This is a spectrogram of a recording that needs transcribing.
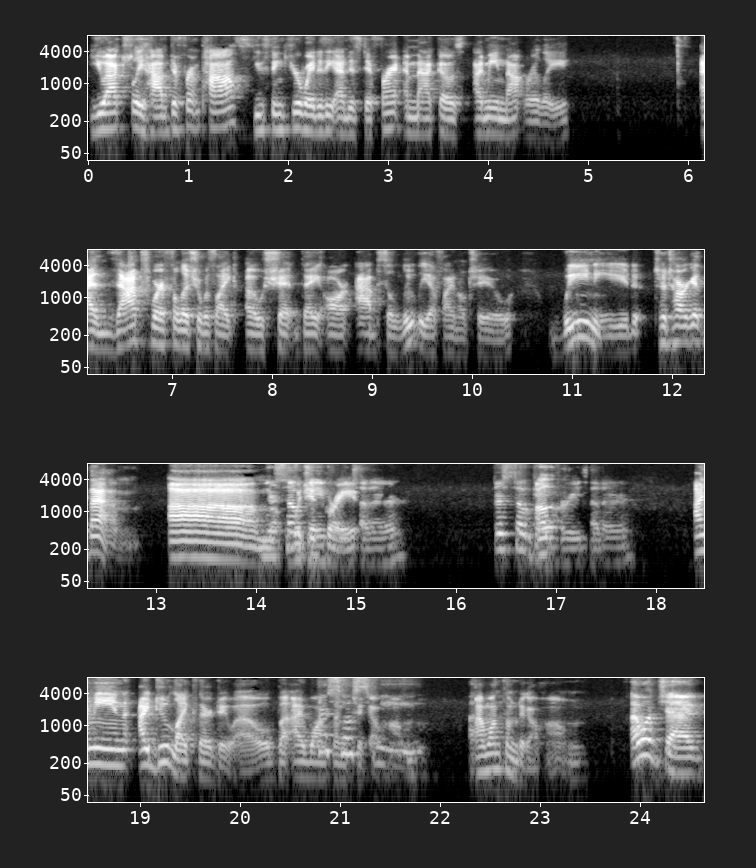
you actually have different paths. You think your way to the end is different. And Matt goes, I mean, not really. And that's where Felicia was like, oh shit, they are absolutely a final two. We need to target them. Um, They're so which gay is for great. each other. They're so gay Uh, for each other. I mean, I do like their duo, but I want They're them so to go home. I want them to go home. I want Jag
